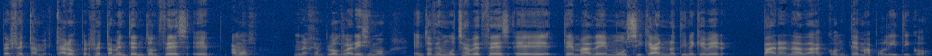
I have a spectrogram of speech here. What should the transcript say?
Perfectamente, claro, perfectamente. Entonces, eh, vamos, un ejemplo clarísimo. Entonces, muchas veces, eh, tema de música no tiene que ver para nada con tema político,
